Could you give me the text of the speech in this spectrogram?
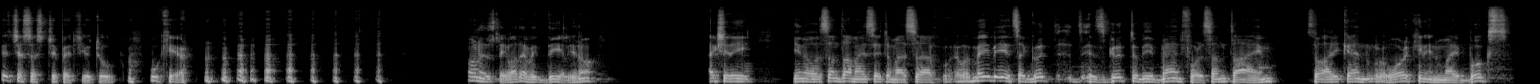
It's just a stupid youtube. Who care? Honestly what a big deal you know? Actually you know sometimes i say to myself well, maybe it's a good it's good to be banned for some time so i can working in my books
